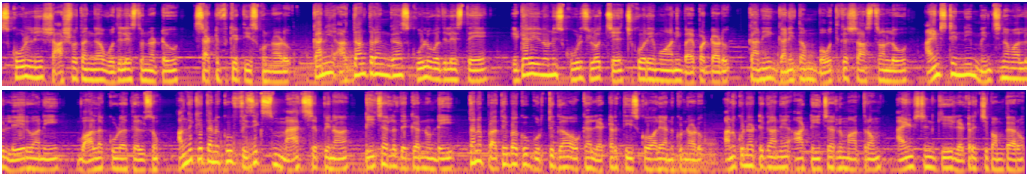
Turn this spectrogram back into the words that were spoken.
స్కూల్ని శాశ్వతంగా వదిలేస్తున్నట్టు సర్టిఫికేట్ తీసుకున్నాడు. కానీ అర్ధాంతరంగా స్కూల్ వదిలేస్తే ఇటలీలోని స్కూల్స్లో చేర్చుకోరేమో అని భయపడ్డాడు. కానీ గణితం భౌతిక శాస్త్రంలో ఐన్స్టీన్ని మించిన వాళ్ళు లేరు అని వాళ్ళకు కూడా తెలుసు. అందుకే తనకు ఫిజిక్స్ మ్యాథ్స్ చెప్పిన టీచర్ల దగ్గర నుండి తన ప్రతిభకు గుర్తుగా ఒక లెటర్ తీసుకోవాలి అనుకున్నాడు. అనుకున్నట్టుగానే ఆ టీచర్లు మాత్రం ఐన్స్టీన్కి లెటర్ ఇచ్చి పంపారు.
